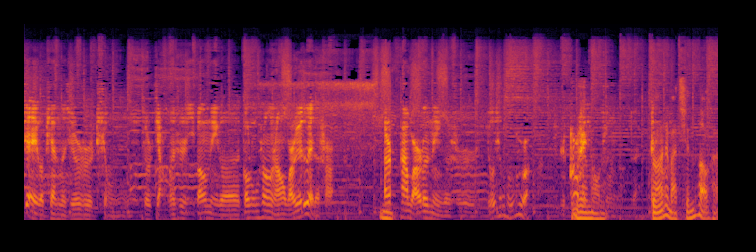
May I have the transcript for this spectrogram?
这个片子其实是挺，就是讲的是一帮那个高中生，然后玩乐队的事儿。但是他玩的那个是流行朋克，这歌还挺好听的。对，主要那把琴特好看。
